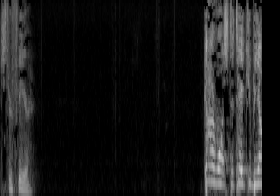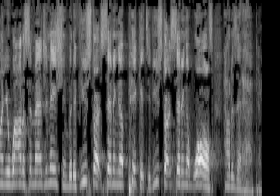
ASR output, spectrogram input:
It's through fear. God wants to take you beyond your wildest imagination. But if you start setting up pickets, if you start setting up walls, how does that happen?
